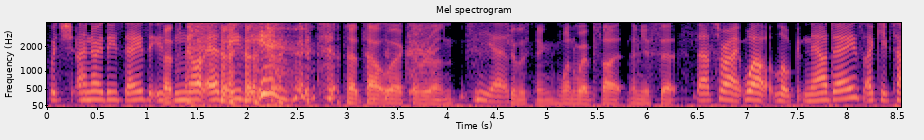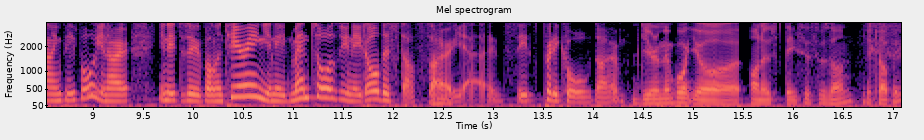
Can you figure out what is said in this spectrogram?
Which I know these days is That's not as easy. That's how it works, everyone. Yes. If you're listening, one website and you're set. That's right. Well, look, nowadays I keep telling people, you know, you need to do volunteering, you need mentors, you need all this stuff. So, mm. yeah, it's, it's pretty cool, though. Do you remember what your honours thesis was on, your topic?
